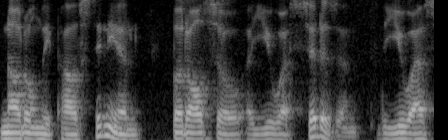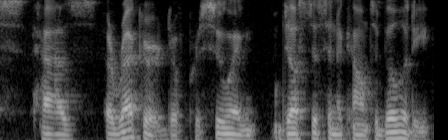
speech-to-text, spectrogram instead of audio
not only Palestinian, but also a U.S. citizen. The U.S. has a record of pursuing justice and accountability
